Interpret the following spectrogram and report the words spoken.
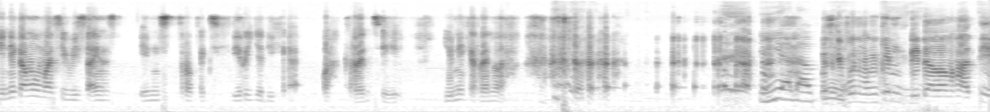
ini kamu masih bisa introspeksi diri jadi kayak wah keren sih. Yuni keren lah. Iya tapi meskipun mungkin di dalam hati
